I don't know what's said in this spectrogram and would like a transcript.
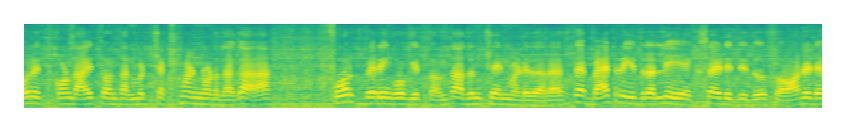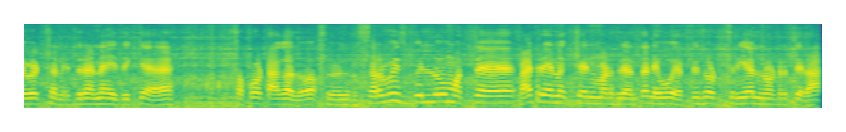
ಅವ್ರು ಎತ್ಕೊಂಡು ಆಯಿತು ಅಂತ ಅಂದ್ಬಿಟ್ಟು ಚೆಕ್ ಮಾಡಿ ನೋಡಿದಾಗ ಫೋರ್ಕ್ ಬೇರಿಂಗ್ ಹೋಗಿತ್ತು ಅಂತ ಅದನ್ನು ಚೇಂಜ್ ಮಾಡಿದ್ದಾರೆ. ಅಷ್ಟೇ ಬ್ಯಾಟ್ರಿ ಇದರಲ್ಲಿ ಎಕ್ಸೈಡ್ ಇದ್ದಿದ್ದು. ಸೊ ಆರಿ ಡೆವಿಡ್ಸನ್ ಇದ್ರೇ ಇದಕ್ಕೆ ಸಪೋರ್ಟ್ ಆಗೋದು. ಸರ್ವಿಸ್ ಬಿಲ್ಲು ಮತ್ತು ಬ್ಯಾಟ್ರಿ ಏನಕ್ಕೆ ಚೇಂಜ್ ಮಾಡಿದ್ರಿ ಅಂತ ನೀವು ಎಪಿಸೋಡ್ ತ್ರೀಯಲ್ಲಿ ನೋಡಿರ್ತೀರಾ.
